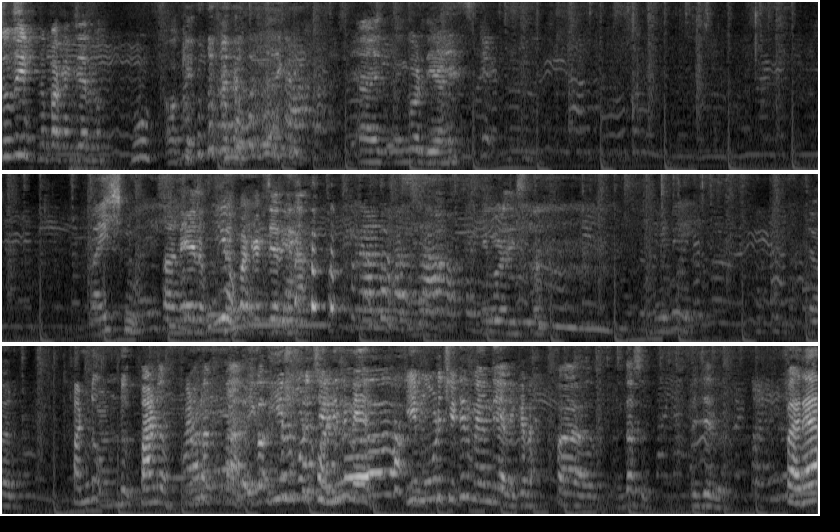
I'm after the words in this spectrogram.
సువి నువ్వు పక్కన చేరు. ఓకే. అక్కడ. ఇంకోటి తీయండి నేను జరిగిన తీసుకో ఎవరు పండు పాండు ఇగో ఈ మూడు మేము ఈ మూడు చిట్టీలు మేము తీయాలి ఇక్కడ దసు జరుగు పరా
